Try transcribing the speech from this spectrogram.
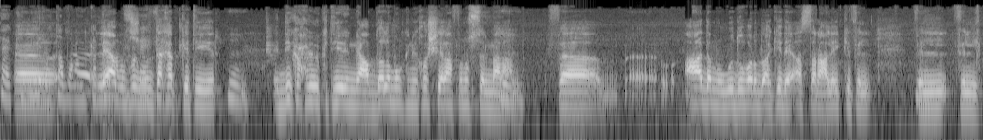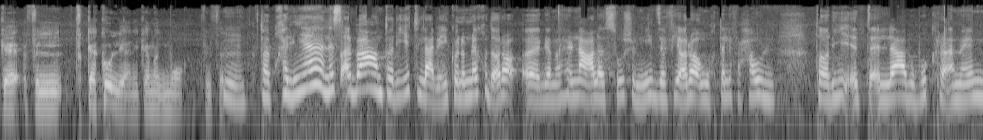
كبيرة آه، طبعا لعبوا في. المنتخب كتير. اديك حلول كتير إن عبد الله ممكن يخش يلعب في نص الملعب. فعدم وجوده برضه أكيد هيأثر عليك في في ال في ال في, ال ككل يعني كمجموعه في الفرقه مم. طيب خلينا نسأل بقى عن طريقة اللعب يعني كنا بناخد آراء آه، جماهيرنا على ال social media في آراء مختلفة حول طريقة اللعب بكرة أمام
